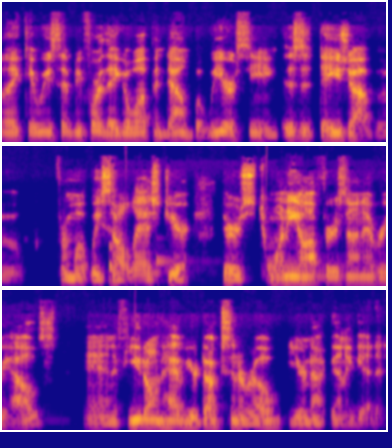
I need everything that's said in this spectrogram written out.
like we said before, they go up and down, but we are seeing this is deja vu from what we saw last year. There's 20 offers on every house, and if you don't have your ducks in a row, you're not going to get it.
